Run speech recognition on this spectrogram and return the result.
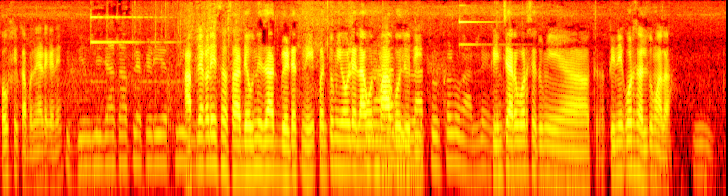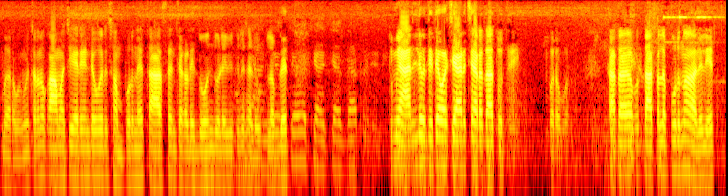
पाहू शकता आपण या ठिकाणी. देवणी जात आपल्याकडे येत नाही. आपल्याकडे सहसा देवणी जात भेटत नाही पण तुम्ही एवढे लावून मागवली होती. आणले. तीन चार वर्ष तुम्ही अं, तीन एक वर्ष झाली तुम्हाला. बरोबर. मित्रांनो कामाची गॅरंटी वगैरे संपूर्ण आहेत. आज त्यांच्याकडे दोन जोडे विक्रीसाठी उपलब्ध आहेत. तेव्हा चार चार जात होते. तुम्ही आणले होते तेव्हा चार चार दात होते. बरोबर. तर आता दाताला पूर्ण झालेले आहेत.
